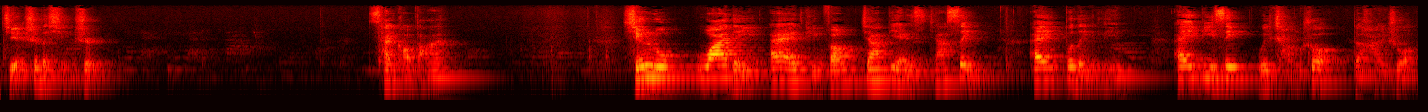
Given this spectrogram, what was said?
解释的形式。参考答案：形如 y 等于 ax 平方加 bx 加 c，a 不等于零，a、b、c 为常数的函数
